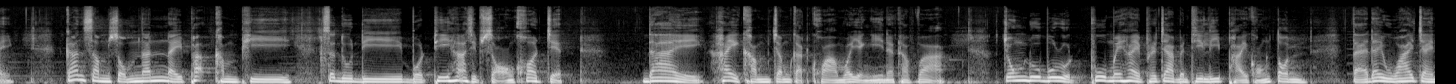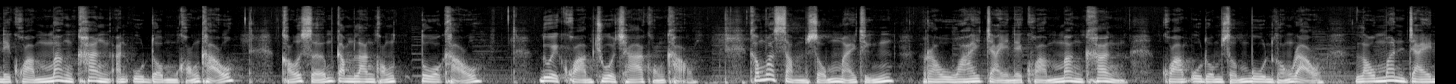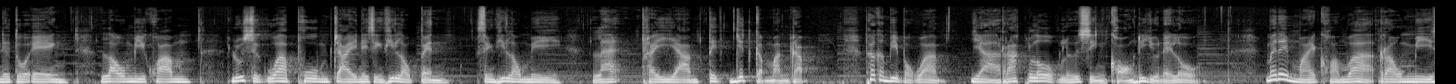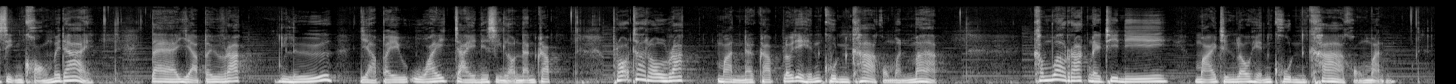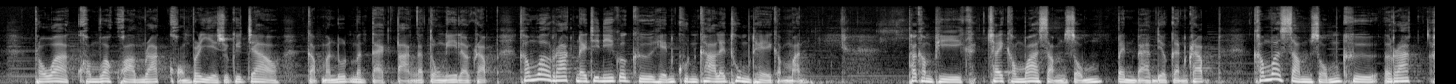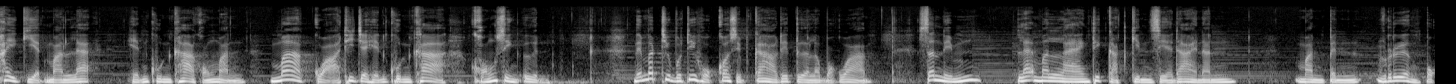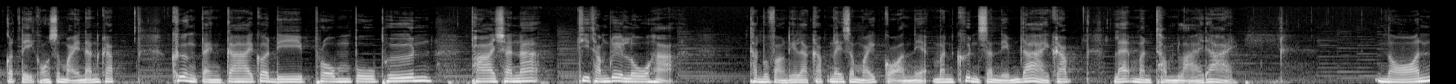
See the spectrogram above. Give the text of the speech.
การสัมสมนั้นในพระคัมภีร์ สดุดีบทที่ 52 ข้อ 7 ได้ให้คำจำกัดความไว้อย่างนี้นะครับว่า จงดูบุรุษผู้ไม่ให้พระเจ้าเป็นที่ลี้ภัยของตน แต่ได้ไว้ใจในความมั่งคั่งอันอุดมของเขา เขาเสริมกำลังของตัวเขา ด้วยความชั่วช้าของเขาคำว่าสัมสมหมายถึง เราไว้ใจในความมั่งคั่ง ความอุดมสมบูรณ์ของเรา เรามั่นใจในตัวเอง เรามีความรู้สึกว่าภูมิใจในสิ่งที่เราเป็น สิ่งที่เรามี และ พยายามติดยึดกับมันครับ พระคัมภีร์บอกว่า อย่ารักโลกหรือสิ่งของที่อยู่ในโลก ไม่ได้หมายความว่าเรามีสิ่งของไม่ได้ แต่อย่าไปรักหรืออย่าไปไว้ใจในสิ่งเหล่านั้นครับ เพราะถ้าเรารักมันนะครับ เราจะเห็นคุณค่าของมันมากคำว่ารักในที่นี้หมายถึงเราเห็นคุณค่าของมัน เพราะว่าคำว่าความรักของพระเยซูคริสต์เจ้า กับมนุษย์มันแตกต่างกันตรงนี้แล้วครับคำว่ารักในที่นี้ก็คือเห็นคุณค่าและทุ่มเทกับมัน พระคัมภีร์ใช้คำว่าสัมสมเป็นแบบเดียวกันครับคำว่าสัมสมคือรักให้เกียรติมันและเห็นคุณค่าของมัน มากกว่าที่จะเห็นคุณค่าของสิ่งอื่น ในมัทธิวบทที่6ข้อ19 ได้เตือนเราบอกว่า สนิมและมแมลงที่กัดกินเสียได้นั้น มันเป็นเรื่องปกติของสมัยนั้นครับ เครื่องแต่งกายก็ดีพรมปูพื้น ภาชนะที่ทำด้วยโลหะ ท่านผู้ฟังดีแล้วครับ ในสมัยก่อนเนี่ยมันขึ้นสนิมได้ครับ และมันทำลายได้นอน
